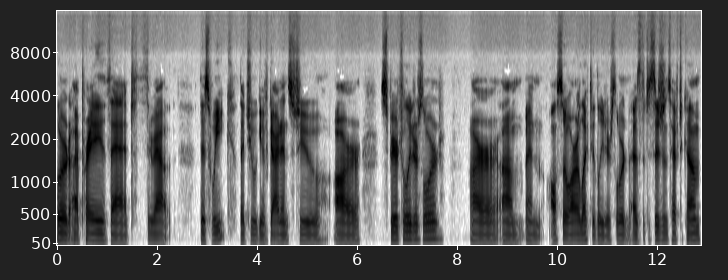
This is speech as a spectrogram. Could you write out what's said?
Lord, I pray that throughout this week that you will give guidance to our spiritual leaders, Lord, our um, and also our elected leaders, Lord, as the decisions have to come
